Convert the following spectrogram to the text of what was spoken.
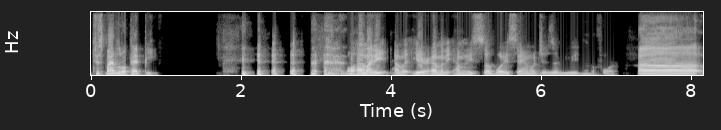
Just my little pet peeve. well, how My- many? How many? Here, how many? How many Subway sandwiches have you eaten before? Uh,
